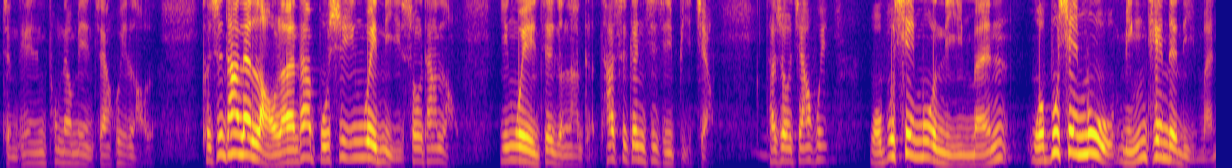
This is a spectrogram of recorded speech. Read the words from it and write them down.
整天碰到面家辉老了。可是他的老了，他不是因为你说他老，因为这个那个，他是跟自己比较。他说：“家辉，我不羡慕你们，我不羡慕明天的你们，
